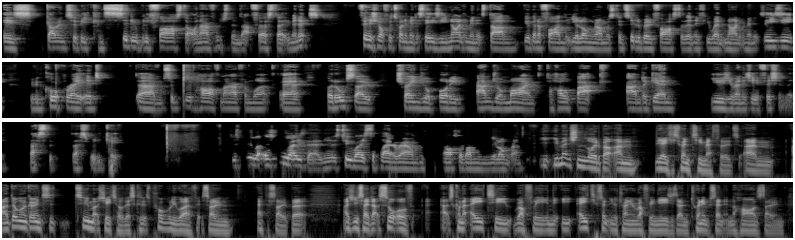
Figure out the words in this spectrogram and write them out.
is going to be considerably faster on average than that first 30 minutes finish off with 20 minutes easy, 90 minutes done, you're going to find that your long run was considerably faster than if you went 90 minutes easy. We've incorporated um, some good half marathon work there, but also trained your body and your mind to hold back and again use your energy efficiently. That's the that's really key. There's two, there's two ways there. You know, there's two ways to play around after running in your long run. You mentioned Lloyd about um, the 80-20 method. Um, I don't want to go into too much detail of this because it's probably worth its own episode, but as you say, that's sort of that's kind of eighty roughly in the eighty percent of your training roughly in the easy zone, twenty percent in the hard zone.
